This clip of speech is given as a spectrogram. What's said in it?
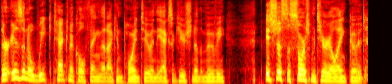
There isn't a weak technical thing that I can point to in the execution of the movie. It's just the source material ain't good.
